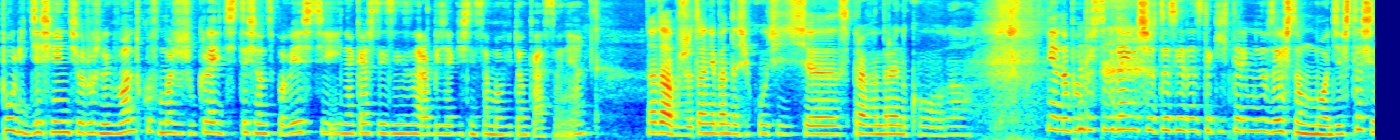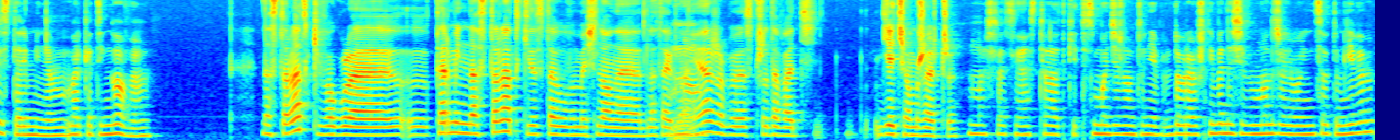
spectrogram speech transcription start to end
puli dziesięciu różnych wątków możesz ukleić tysiąc powieści i na każdej z nich zarobić jakąś niesamowitą kasę, nie? No dobrze, to nie będę się kłócić e, z prawem rynku. No. Nie, no po prostu wydaje mi się, że to jest jeden z takich terminów, zresztą młodzież też jest terminem marketingowym. Nastolatki w ogóle, y, termin nastolatki zostały wymyślone dlatego, No. nie? Żeby sprzedawać dzieciom rzeczy. Masz rację, nastolatki, to z młodzieżą to nie wiem. Dobra, już nie będę się wymądrzać, bo nic o tym nie wiem.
